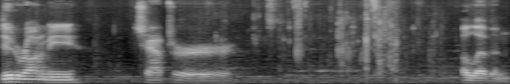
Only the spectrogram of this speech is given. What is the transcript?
Deuteronomy chapter 11.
